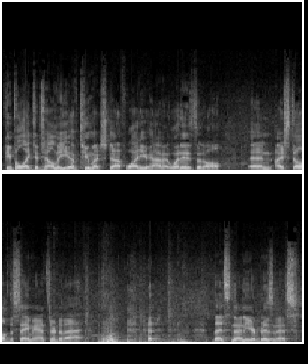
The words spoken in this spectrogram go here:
People like to tell me, you have too much stuff. Why do you have it? What is it all? And I still have the same answer to that. That's none of your business.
